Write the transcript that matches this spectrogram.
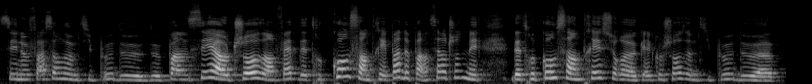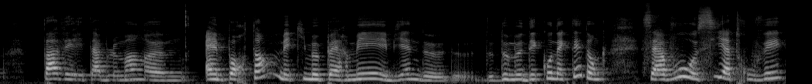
C'est une façon un petit peu de, penser à autre chose, en fait, d'être concentré, pas de penser à autre chose, mais d'être concentré sur quelque chose un petit peu de pas véritablement important, mais qui me permet eh bien, de, de, me déconnecter. Donc, c'est à vous aussi à trouver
